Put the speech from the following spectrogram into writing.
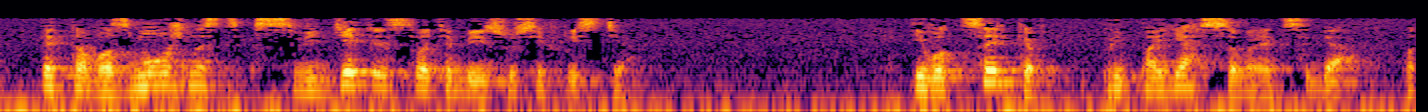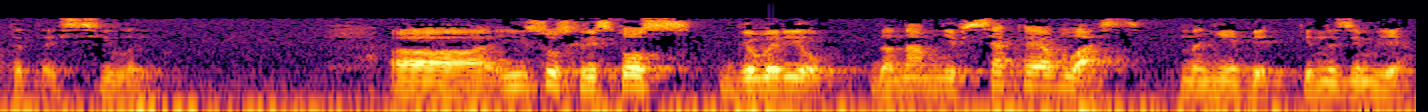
– это возможность свидетельствовать об Иисусе Христе. И вот церковь припоясывает себя вот этой силой. А, Иисус Христос говорил, да нам не всякая власть на небе и на земле.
